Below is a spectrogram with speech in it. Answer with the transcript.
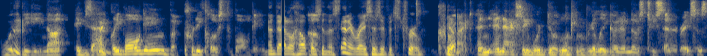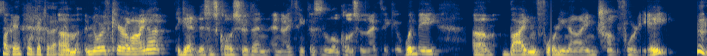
would hmm. be not hmm. exactly ball game, but pretty close to ball game. And that'll help um, us in the Senate races if it's true. Correct. Yeah. And and actually, we're do, looking really good in those two Senate races. There. Okay, we'll get to that. Um, North Carolina, again, this is closer than, and I think this is a little closer than I think it would be. Um, Biden 49, Trump 48. Hmm.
